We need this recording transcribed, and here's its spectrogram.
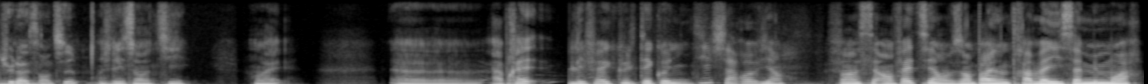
Tu l'as senti? Je l'ai senti, ouais. après, les facultés cognitives, ça revient. Enfin, en fait, c'est en faisant par exemple travailler sa mémoire.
